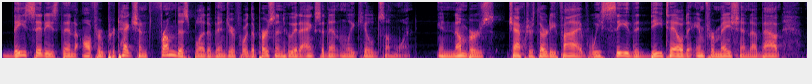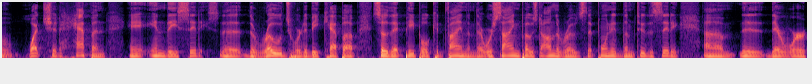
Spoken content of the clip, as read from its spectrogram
These cities then offered protection from this blood avenger for the person who had accidentally killed someone. In Numbers chapter 35, we see the detailed information about what should happen in these cities. The the roads were to be kept up so that people could find them. There were signposts on the roads that pointed them to the city. Um, the, there were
